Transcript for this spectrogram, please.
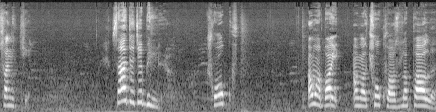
1792 Sadece 1 lira. Çok ama bay ama çok fazla pahalı.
